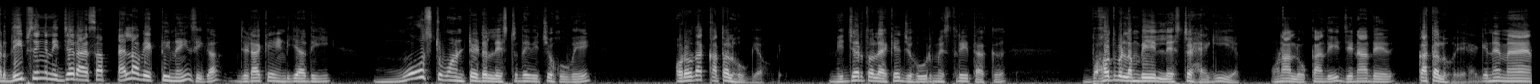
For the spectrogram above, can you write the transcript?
ਹਰਦੀਪ ਸਿੰਘ ਨਿਜਰ ਐਸਾ ਪਹਿਲਾ ਵਿਅਕਤੀ ਨਹੀਂ ਸੀਗਾ ਜਿਹੜਾ ਕਿ ਇੰਡੀਆ ਦੀ ਮੋਸਟ ਵਾਂਟਡ ਲਿਸਟ ਦੇ ਵਿੱਚ ਹੋਵੇ ਔਰ ਉਹਦਾ ਕਤਲ ਹੋ ਗਿਆ ਹੋਵੇ। ਨਿਜਰ ਤੋਂ ਲੈ ਕੇ ਜਹੂਰ ਮਿਸਤਰੀ ਤੱਕ ਬਹੁਤ ਲੰਬੀ ਲਿਸਟ ਹੈਗੀ ਹੈ ਉਹਨਾਂ ਲੋਕਾਂ ਦੀ, ਜਿਨ੍ਹਾਂ ਦੇ ਕਤਲ ਹੋਏ ਹੈਗੇ ਨੇ। ਮੈਂ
